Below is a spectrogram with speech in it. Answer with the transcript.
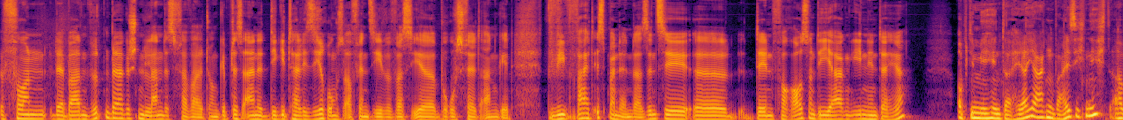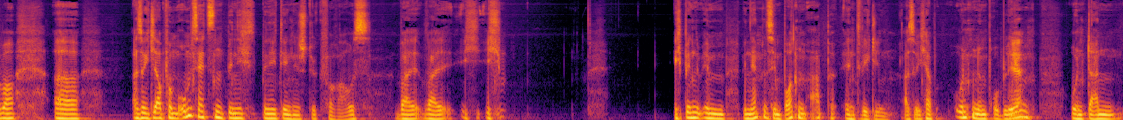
von der baden-württembergischen Landesverwaltung gibt es eine Digitalisierungsoffensive, was Ihr Berufsfeld angeht. Wie weit ist man denn da? Sind Sie äh, denen voraus und die jagen Ihnen hinterher? Ob die mir hinterherjagen, weiß ich nicht, aber äh, also ich glaube, vom Umsetzen bin ich, bin ich denen ein Stück voraus, weil, weil ich, ich, ich bin im, wie nennt man es, im Bottom-up entwickeln. Also ich habe unten ein Problem ja. und dann,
